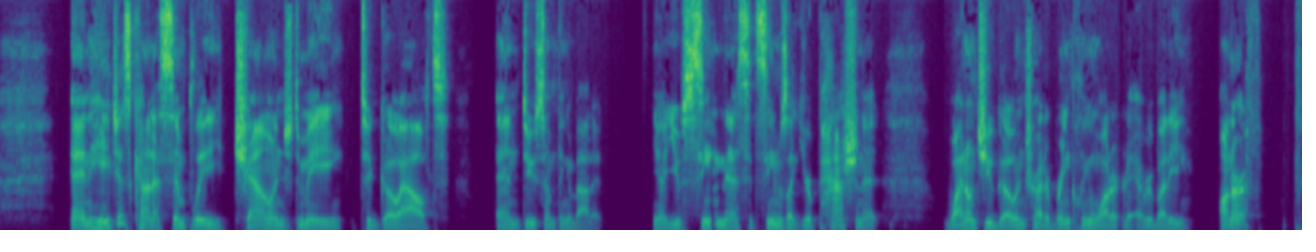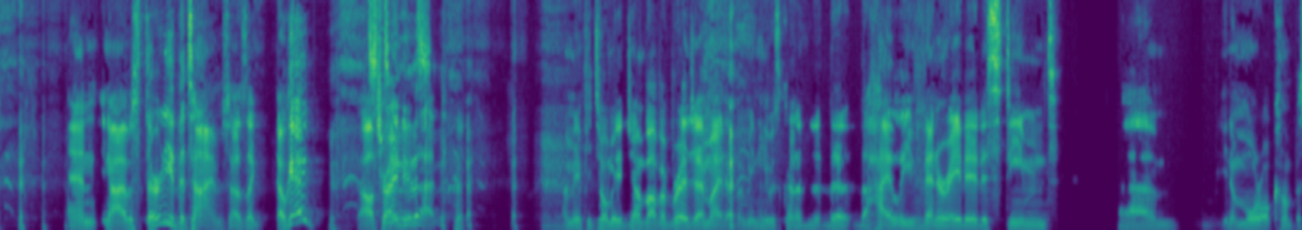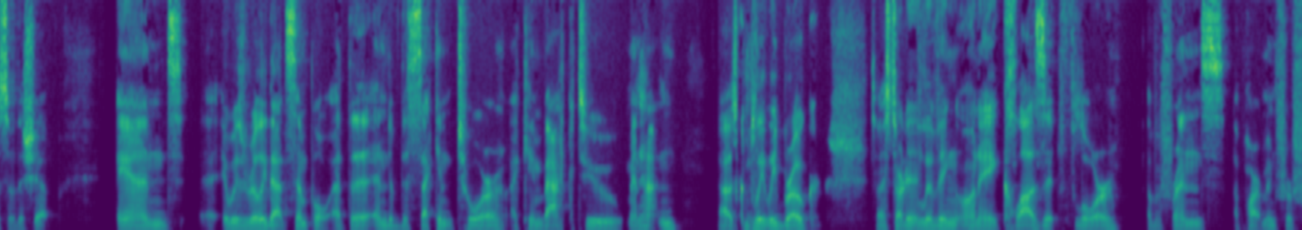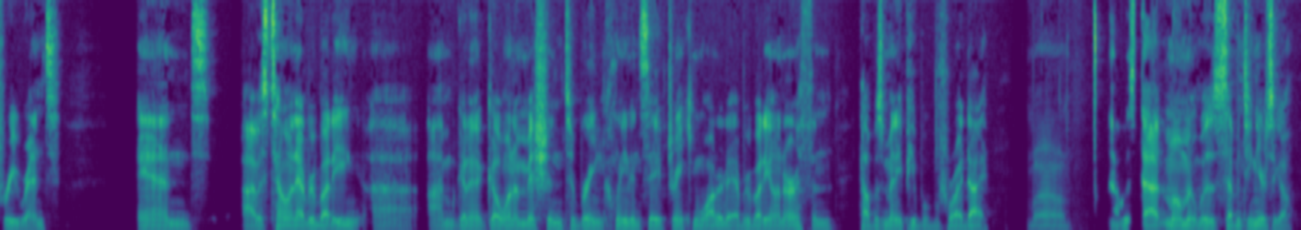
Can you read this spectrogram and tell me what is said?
And he just kind of simply challenged me to go out and do something about it. You know, you've seen this, it seems like you're passionate. Why don't you go and try to bring clean water to everybody on earth? and you know, I was 30 at the time, so I was like, okay, I'll try and do this. that. I mean, if he told me to jump off a bridge, I might have. I mean, he was kind of the the, the highly venerated, esteemed, um, you know, moral compass of the ship. And uh, it was really that simple. At the end of the second tour, I came back to Manhattan. I was completely broke, so I started living on a closet floor of a friend's apartment for free rent. And I was telling everybody uh, I'm going to go on a mission to bring clean and safe drinking water to everybody on Earth and help as many people before I die. wow. That was that moment was 17 years ago.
